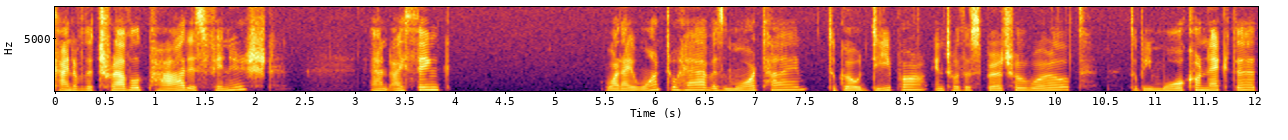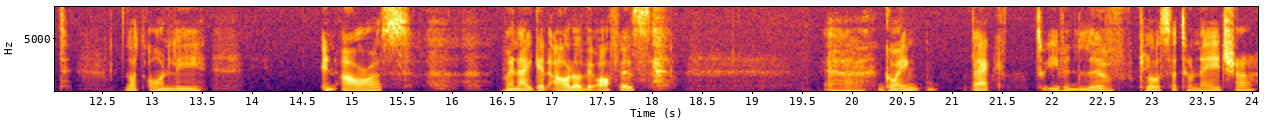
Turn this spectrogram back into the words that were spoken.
kind of the travel part is finished. And I think what I want to have is more time to go deeper into the spiritual world, to be more connected, not only in hours when I get out of the office, uh, going back to even live closer to nature.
